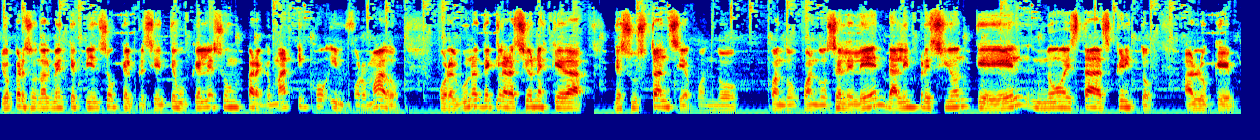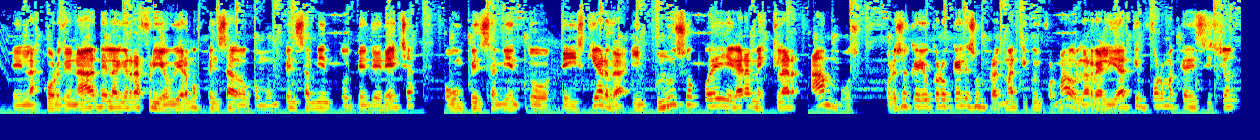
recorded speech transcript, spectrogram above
Yo personalmente pienso que el presidente Bukele es un pragmático informado por algunas declaraciones que da de sustancia cuando cuando, cuando se le leen, da la impresión que él no está adscrito a lo que en las coordenadas de la Guerra Fría hubiéramos pensado como un pensamiento de derecha o un pensamiento de izquierda. Incluso puede llegar a mezclar ambos. Por eso es que yo creo que él es un pragmático informado. La realidad te informa qué decisión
